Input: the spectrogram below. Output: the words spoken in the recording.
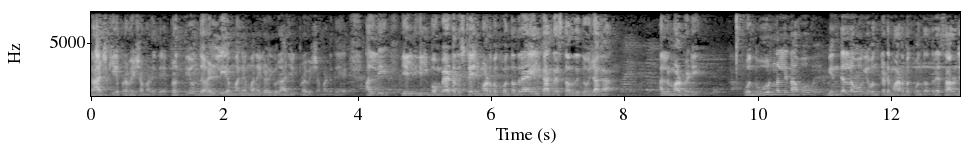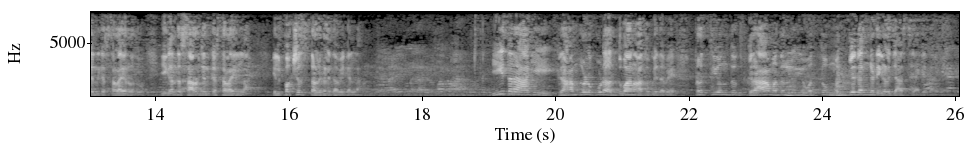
ರಾಜಕೀಯ ಪ್ರವೇಶ ಮಾಡಿದೆ. ಪ್ರತಿಯೊಂದು ಹಳ್ಳಿಯ ಮನೆ ಮನೆಗಳಿಗೂ ರಾಜಕೀಯ ಪ್ರವೇಶ ಮಾಡಿದೆ. ಅಲ್ಲಿ ಇಲ್ಲಿ ಇಲ್ಲಿ ಬೊಂಬೆ ಆಟದ ಸ್ಟೇಜ್ ಮಾಡಬೇಕು ಅಂತಂದ್ರೆ ಇಲ್ಲಿ ಕಾಂಗ್ರೆಸ್ನವ್ರದ್ದು ಜಾಗ. ಅಲ್ಲಿ ಮಾಡಬೇಡಿ. ಒಂದು ಊರಿನಲ್ಲಿ ನಾವು ಹಿಂದೆಲ್ಲ ಹೋಗಿ ಒಂದು ಕಡೆ ಮಾಡಬೇಕು ಅಂತಂದ್ರೆ ಸಾರ್ವಜನಿಕ ಸ್ಥಳ ಇರೋದು. ಈಗ ಅಂದ್ರೆ ಸಾರ್ವಜನಿಕ ಸ್ಥಳ ಇಲ್ಲ. ಇಲ್ಲಿ ಪಕ್ಷದ ಸ್ಥಳಗಳಿದಾವೆ ಈಗೆಲ್ಲ. ಈ ತರ ಆಗಿ ಗ್ರಾಮಗಳು ಕೂಡ ಅಧ್ವಾನ ಆಗೋಗಿದ್ದಾವೆ. ಪ್ರತಿಯೊಂದು ಗ್ರಾಮದಲ್ಲೂ ಇವತ್ತು ಮದ್ಯದಂಗಡಿಗಳು ಜಾಸ್ತಿ ಆಗಿದ್ದಾವೆ.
